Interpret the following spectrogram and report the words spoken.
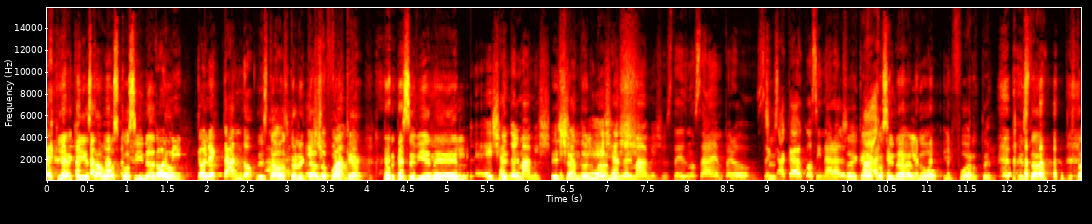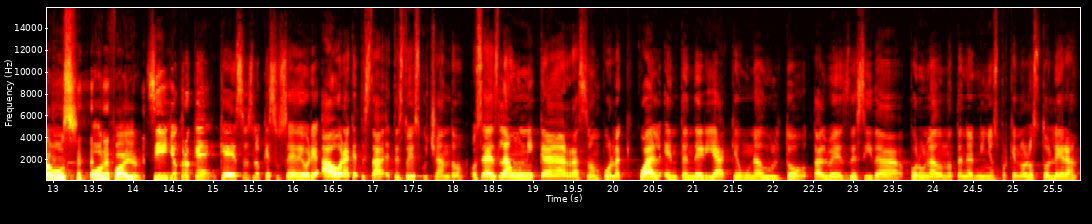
aquí, aquí, estamos cocinando. conectando. estamos conectando. ¿Por qué? Porque se viene él. Echando el mamish. Echando, el mamish. Echando el mamish. Ustedes no saben, pero se, acaba de cocinar algo. Se acaba de cocinar algo y fuerte. ¿Está? Estamos on fire. Sí, yo creo que, que eso es lo que sucede. Ahora que te, está, te estoy escuchando, o sea, es la única razón por la cual entendería que un adulto tal vez decida, por un lado, no tener niños porque no los tolera,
